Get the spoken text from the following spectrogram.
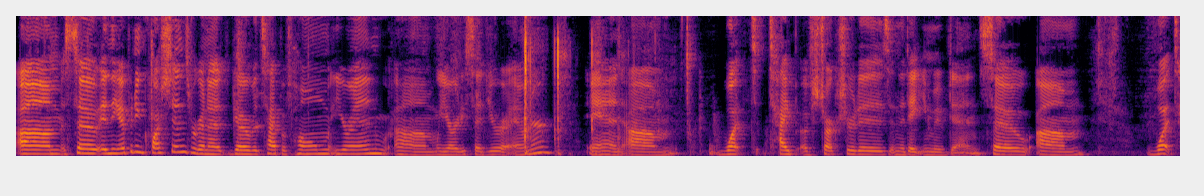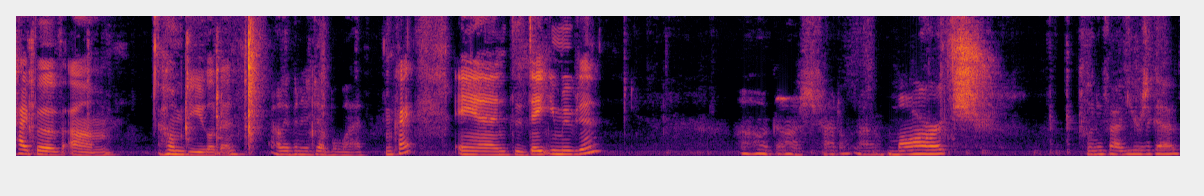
Um, so in the opening questions, we're going to go over the type of home you're in. Um, we already said you're an owner and um, what type of structure it is and the date you moved in. So um, what type of um, home do you live in? I live in a double wide. Okay. And the date you moved in? Oh gosh, I don't know. March, 25 years ago.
